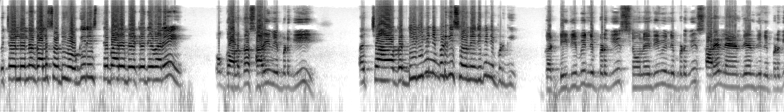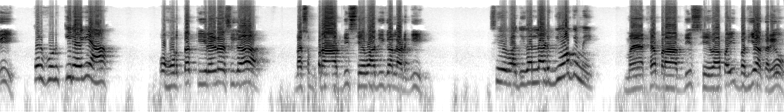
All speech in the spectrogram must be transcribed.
ਵਿਚੋਲੇ ਨਾਲ ਗੱਲ ਛੋਟੀ ਹੋ ਗਈ ਰਿਸ਼ਤੇ ਬਾਰੇ ਬੇਟੇ ਦੇ ਬਾਰੇ? ਉਹ ਗੱਲ ਤਾਂ ਸਾਰੀ ਨਿਬੜ ਗਈ। ਅੱਛਾ ਗੱਡੀ ਦੀ ਵੀ ਨਿਬੜ ਗਈ ਸੋਨੇ ਦੀ ਵੀ ਨਿਬੜ ਗਈ? ਗੱਡੀ ਦੀ ਵੀ ਨਿਬੜ ਗਈ ਸੋਨੇ ਦੀ ਵੀ ਨਿਬੜ ਗਈ ਸਾਰੇ ਲੈਣ ਦੇਣ ਦੀ ਨਿਬੜ ਗਈ। ਫਿਰ ਹੁਣ ਕੀ ਰਹਿ ਗਿਆ? ਉਹ ਹੁਣ ਤੱਕ ਕੀ ਰਹਿਣਾ ਸੀਗਾ? ਬਸ ਬਰਾਤ ਦੀ ਸੇਵਾ ਦੀ ਗੱਲ ਅੜ ਗਈ। ਸੇਵਾ ਦੀ ਗੱਲ ਲੜ ਗਈ ਉਹ ਕਿਵੇਂ? ਮੈਂ ਆਖਿਆ ਬਰਾਤ ਦੀ ਸੇਵਾ ਭਾਈ ਵਧੀਆ ਕਰਿਓ।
